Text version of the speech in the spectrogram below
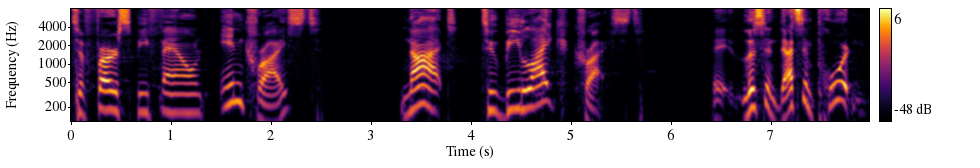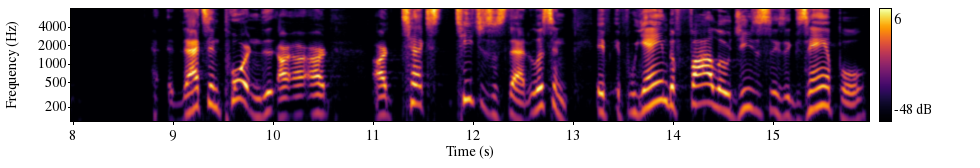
to first be found in Christ, not to be like Christ. Hey, listen, that's important. That's important. Our, our, our text teaches us that. Listen, if, if we aim to follow Jesus' example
